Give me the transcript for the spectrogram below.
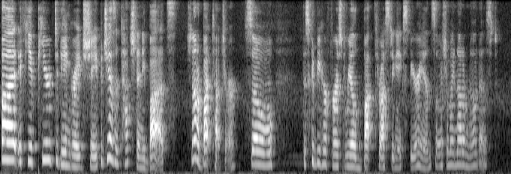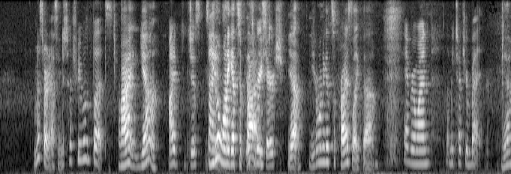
But if he appeared to be in great shape, and she hasn't touched any butts, she's not a butt toucher. So this could be her first real butt thrusting experience. So she might not have noticed. I'm gonna start asking to touch people's butts. I yeah. I just You don't want to get surprised. It's research. Yeah, you don't want to get surprised like that. Hey, everyone, let me touch your butt. Yeah.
